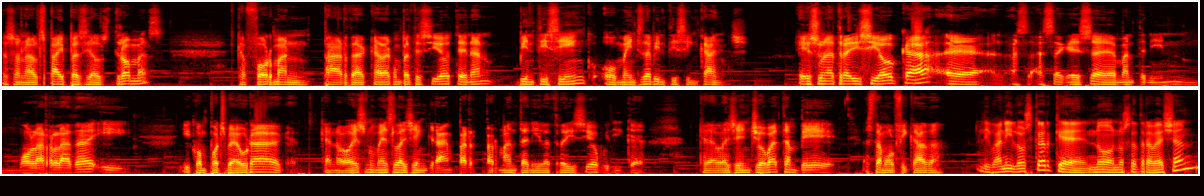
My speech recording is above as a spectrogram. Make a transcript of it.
que són els pipes i els dromes, que formen part de cada competició, tenen 25 o menys de 25 anys. És una tradició que eh, es, es segueix eh, mantenint molt arrelada i, i com pots veure que no és només la gent gran per, per mantenir la tradició, vull dir que, que la gent jove també està molt ficada. L'Ivan i l'Òscar, què? No, no s'atreveixen?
